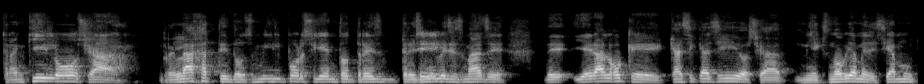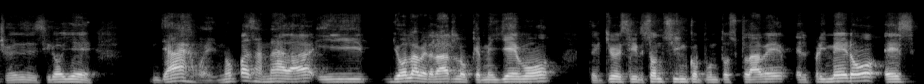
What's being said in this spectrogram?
tranquilo, o sea, relájate dos mil por ciento, tres, mil veces más de, de, y era algo que casi, casi, o sea, mi exnovia me decía mucho, es decir, oye, ya, güey, no pasa nada y yo la verdad lo que me llevo, te quiero decir, son cinco puntos clave. El primero es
